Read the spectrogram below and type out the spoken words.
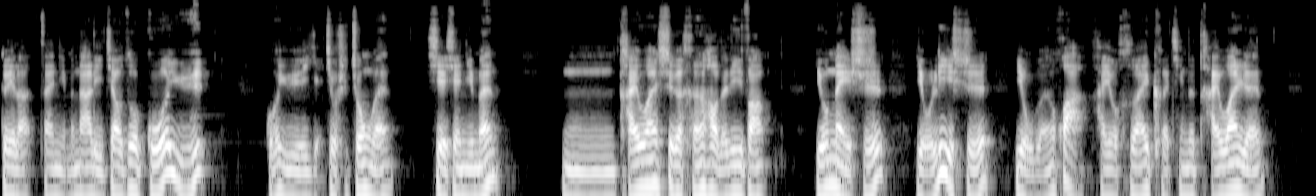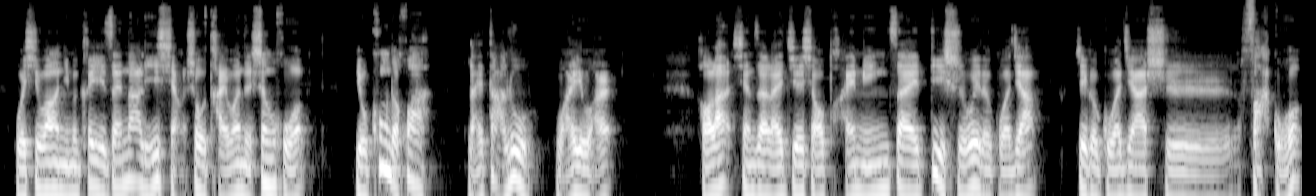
对了，在你们那里叫做国语，国语也就是中文。谢谢你们。嗯，台湾是个很好的地方，有美食，有历史，有文化，还有和蔼可亲的台湾人。我希望你们可以在那里享受台湾的生活。有空的话，来大陆玩一玩。好了，现在来揭晓排名在第十位的国家。这个国家是法国。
